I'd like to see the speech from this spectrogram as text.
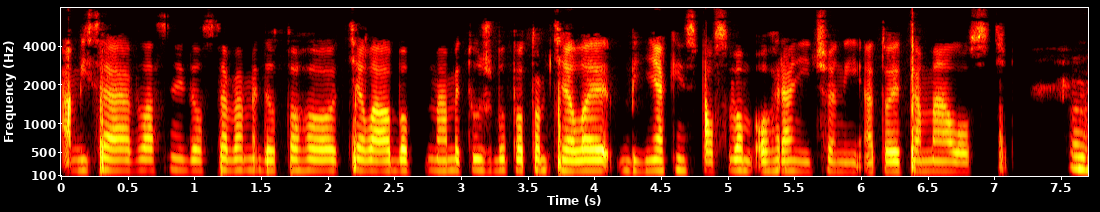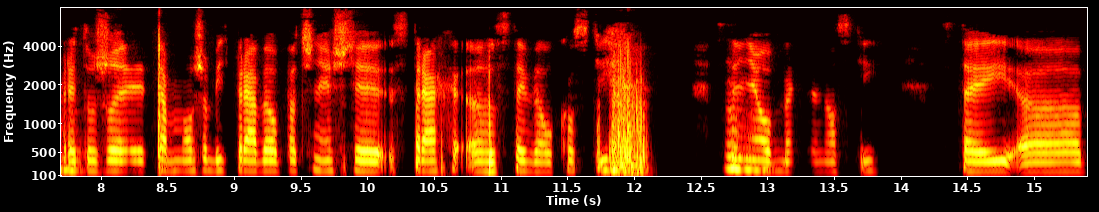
A my sa vlastne dostávame do toho tela, alebo máme túžbu po tom tele byť nejakým spôsobom ohraničený. A to je tá malosť. Uh-huh. Pretože tam môže byť práve opačne ešte strach uh, z tej veľkosti z tej mm-hmm. neobmedzenosti, z tej uh,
